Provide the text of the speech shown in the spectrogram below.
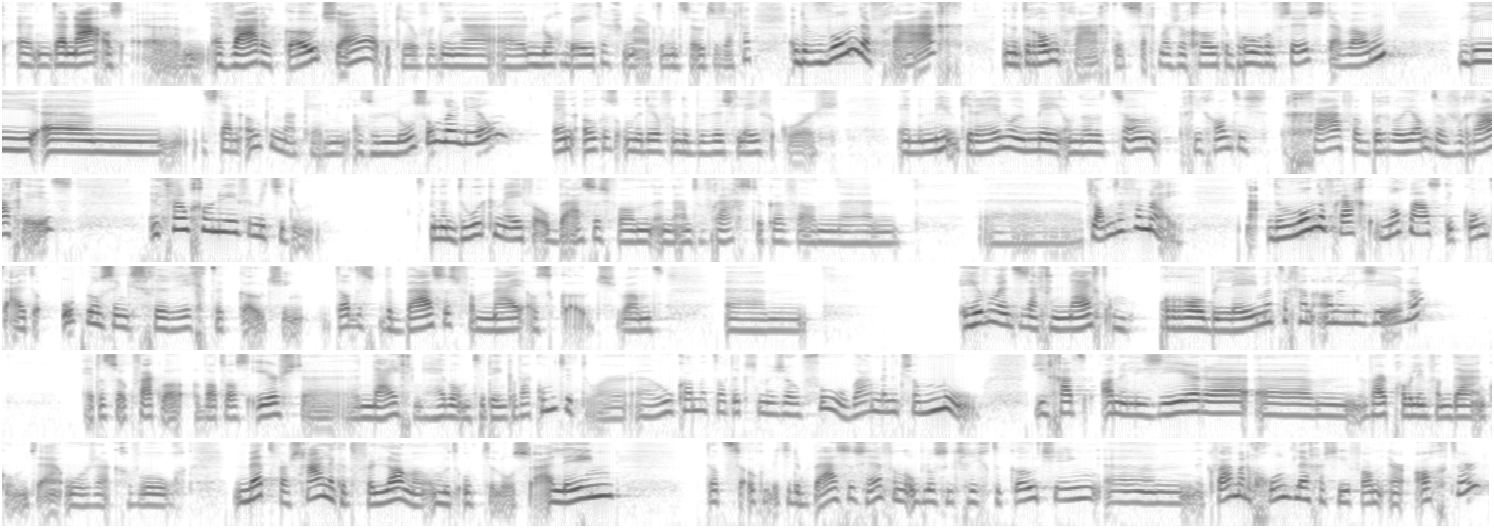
en daarna als um, ervaren coach ja, heb ik heel veel dingen uh, nog beter gemaakt, om het zo te zeggen. En de wondervraag en de droomvraag, dat is zeg maar zo'n grote broer of zus daarvan, die um, staan ook in mijn academy als los onderdeel en ook als onderdeel van de bewust leven course. En dan neem ik je er helemaal in mee, omdat het zo'n gigantisch gave, briljante vraag is. En ik ga hem gewoon nu even met je doen. En dan doe ik hem even op basis van een aantal vraagstukken van... Um, uh, klanten van mij. Nou, de wondervraag, nogmaals, die komt uit de oplossingsgerichte coaching. Dat is de basis van mij als coach. Want um, heel veel mensen zijn geneigd om problemen te gaan analyseren. Dat is ook vaak wel wat we als eerste neiging hebben om te denken: waar komt dit door? Uh, hoe kan het dat ik me zo voel? Waarom ben ik zo moe? Dus je gaat analyseren um, waar het probleem vandaan komt, hè? oorzaak, gevolg, met waarschijnlijk het verlangen om het op te lossen. Alleen, dat is ook een beetje de basis hè, van de oplossingsgerichte coaching. Um, kwamen de grondleggers hiervan erachter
